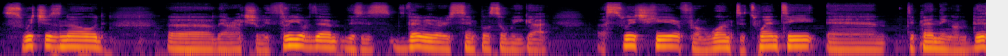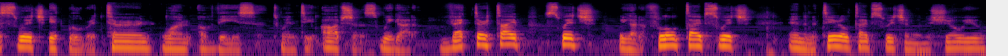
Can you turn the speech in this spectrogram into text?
switches node. Uh, there are actually three of them. This is very, very simple. So we got a switch here from 1 to 20 and depending on this switch it will return one of these 20 options. We got vector type switch, we got a float type switch and a material type switch I'm going to show you.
